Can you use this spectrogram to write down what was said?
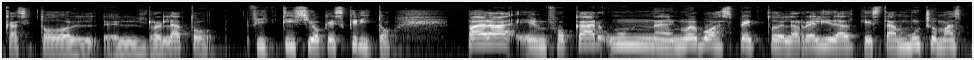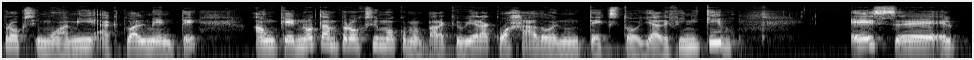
casi todo el, el relato ficticio que he escrito, para enfocar un nuevo aspecto de la realidad que está mucho más próximo a mí actualmente, aunque no tan próximo como para que hubiera cuajado en un texto ya definitivo. Es eh, el,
